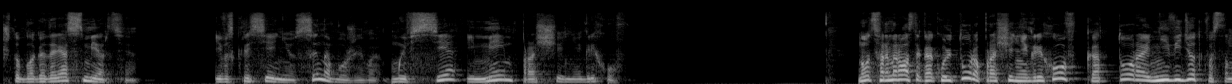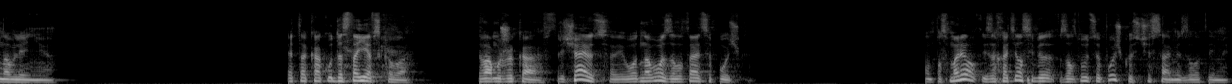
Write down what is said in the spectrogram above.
что благодаря смерти и воскресению Сына Божьего мы все имеем прощение грехов. Но вот сформировалась такая культура прощения грехов, которая не ведет к восстановлению. Это как у Достоевского. Два мужика встречаются, и у одного золотая цепочка. Он посмотрел и захотел себе золотую цепочку с часами золотыми.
